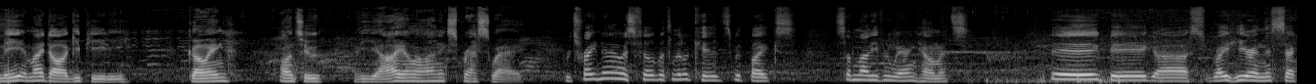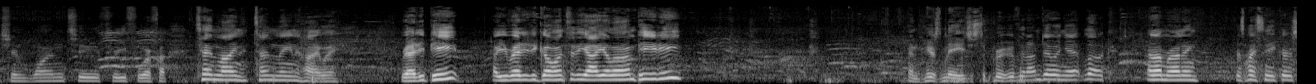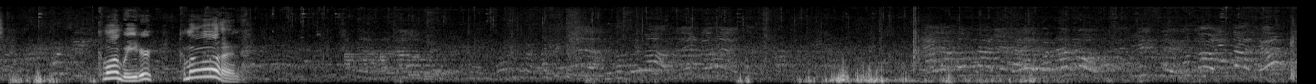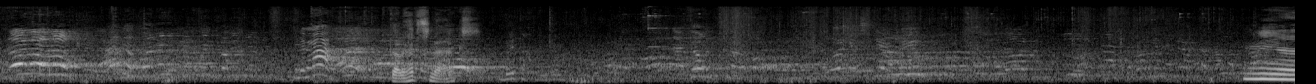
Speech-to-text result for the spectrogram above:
Me and my doggy Petey going onto the Ayalon Expressway, which right now is filled with little kids with bikes, some not even wearing helmets. Big, big, uh, right here in this section, one, two, three, four, five, ten line, ten lane highway. Ready, Pete? Are you ready to go onto the Ayalon, Petey? And here's me just to prove that I'm doing it. Look, and I'm running. There's my sneakers. Come on, Weeder. Come on. Gotta have snacks. Yeah.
